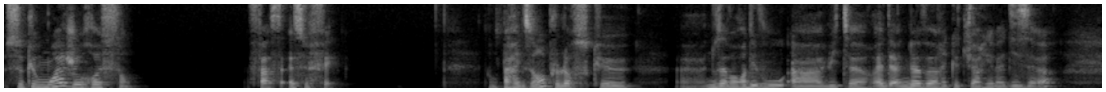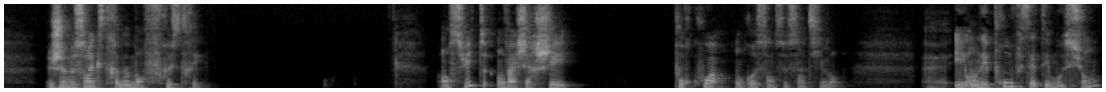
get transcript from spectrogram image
ce que moi je ressens face à ce fait. Par exemple, lorsque euh, nous avons rendez-vous à 8h, à 9h et que tu arrives à 10h, je me sens extrêmement frustrée. Ensuite, on va chercher pourquoi on ressent ce sentiment euh, et on éprouve cette émotion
